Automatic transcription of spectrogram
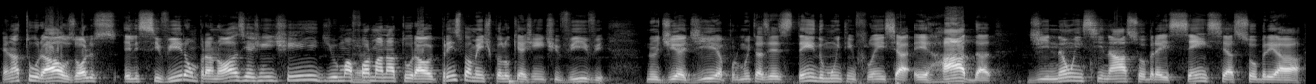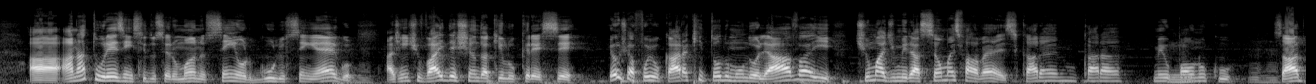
é natural, os olhos eles se viram para nós e a gente, de É. uma forma natural, e principalmente pelo que a gente vive no dia a dia, por muitas vezes tendo muita influência errada de não ensinar sobre a essência, sobre a, a, a natureza em si do ser humano, sem orgulho, sem ego, a gente vai deixando aquilo crescer. Eu já fui o cara que todo mundo olhava e tinha uma admiração, mas falava, é, esse cara é um cara meio pau no cu, sabe?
